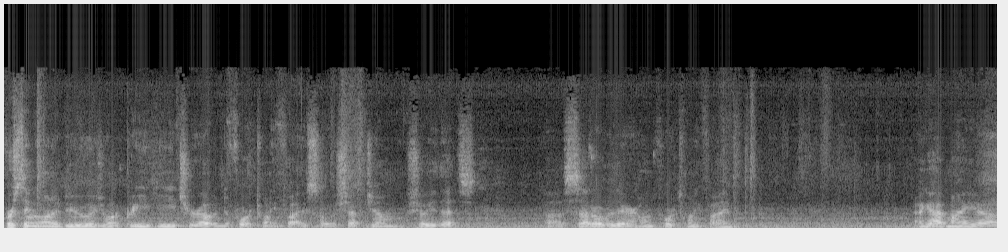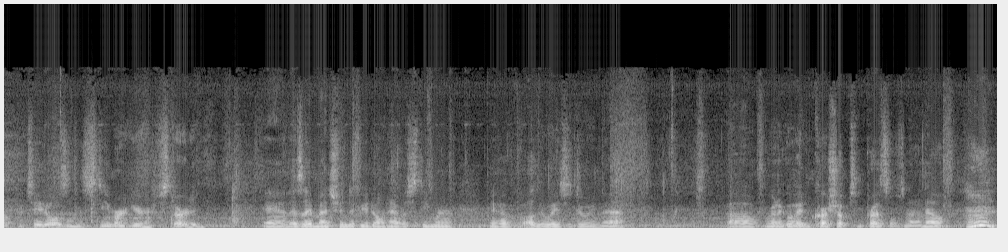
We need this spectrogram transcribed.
first thing we want to do is you want to preheat your oven to 425. So Chef Jim will show you that's uh, set over there on 425. I got my uh, potatoes in the steamer here started. And as I mentioned, if you don't have a steamer, you have other ways of doing that. Uh, we're going to go ahead and crush up some pretzels now. Now,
